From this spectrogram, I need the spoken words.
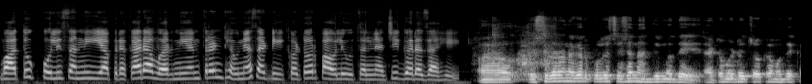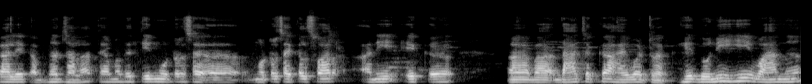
वाहतूक पोलिसांनी या प्रकारावर नियंत्रण ठेवण्यासाठी कठोर पावले उचलण्याची गरज आहे. यशोधरानगर पोलीस स्टेशन हद्दीमध्ये ऑटोमॅटिक चौकामध्ये काल एक अपघात झाला. त्यामध्ये तीन मोटर मोटरसायकल स्वार आणि एक दहा चक्का हायवा ट्रक हे दोन्हीही वाहनं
